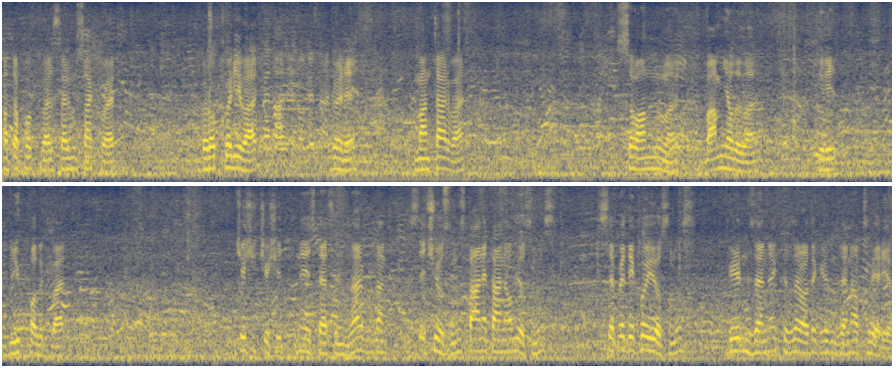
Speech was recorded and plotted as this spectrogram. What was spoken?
Patapot var. Sarımsak var. Brokoli var. Böyle mantar var. Soğanlı var. Bamyalı var. Grill. Büyük balık var. Çeşit çeşit ne isterseniz var. Buradan seçiyorsunuz. Tane tane alıyorsunuz. Sepete koyuyorsunuz. Grillin üzerine kızlar orada grillin üzerine atı veriyor.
